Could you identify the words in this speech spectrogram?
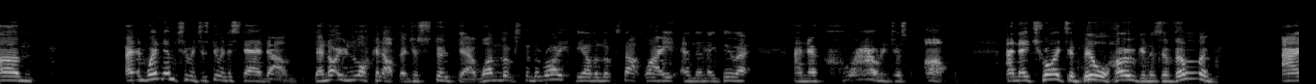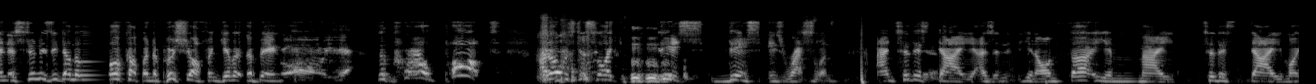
Um, and when them two are just doing a stare down, they're not even locking up. They're just stood there. One looks to the right, the other looks that way, and then they do it. And the crowd are just up. And they tried to bill Hogan as a villain. And as soon as he done the lock up and the push off and give it the big, oh yeah, the crowd popped. And I was just like, this, this is wrestling. And to this yeah. day, as in, you know, I'm 30 in May. To this day, my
